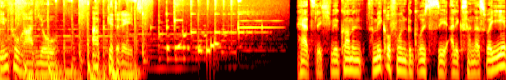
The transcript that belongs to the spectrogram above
Inforadio abgedreht. Herzlich willkommen. Am Mikrofon begrüßt Sie Alexander Soyer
